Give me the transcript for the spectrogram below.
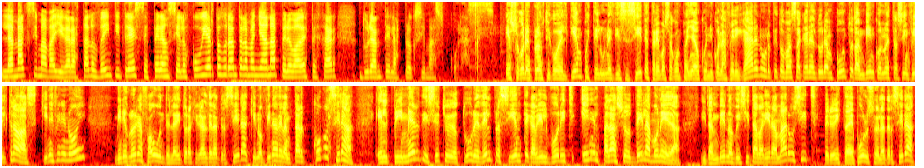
la máxima va a llegar hasta los 23, se esperan cielos cubiertos durante la mañana, pero va a despejar durante las próximas horas. Eso con el pronóstico del tiempo. Este lunes 17 estaremos acompañados con Nicolás Vergara en un ratito más acá en el Duran Punto, también con nuestras infiltradas. ¿Quiénes vienen hoy? Viene Gloria Faúndez, la editora general de La Tercera, que nos viene a adelantar cómo será el primer 18 de octubre del presidente Gabriel Boric en el Palacio de la Moneda. Y también nos visita Mariana Marusic, periodista de Pulso de La Tercera,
